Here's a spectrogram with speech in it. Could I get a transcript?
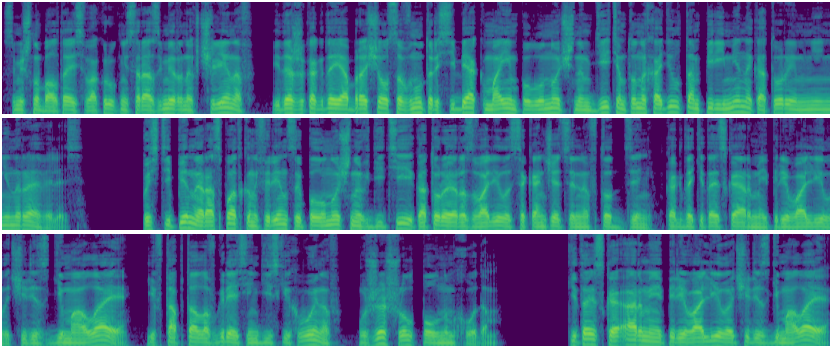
смешно болтаясь вокруг несоразмерных членов, и даже когда я обращался внутрь себя к моим полуночным детям, то находил там перемены, которые мне не нравились. Постепенный распад конференции полуночных детей, которая развалилась окончательно в тот день, когда китайская армия перевалила через Гималаи и втоптала в грязь индийских воинов, уже шел полным ходом. Китайская армия перевалила через Гималаи,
